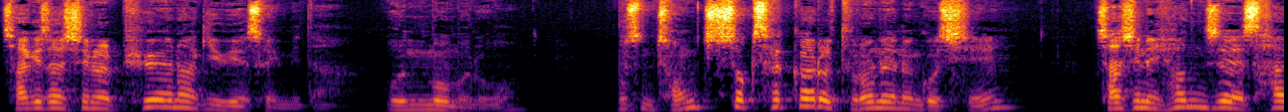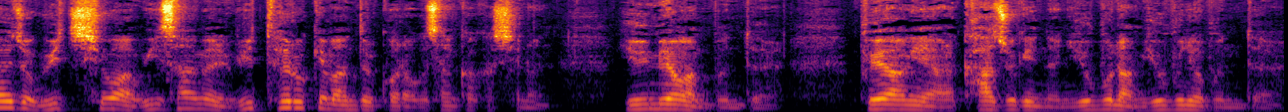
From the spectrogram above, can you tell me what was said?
자기 자신을 표현하기 위해서입니다. 온몸으로. 무슨 정치적 색깔을 드러내는 것이 자신의 현재 사회적 위치와 위상을 위태롭게 만들 거라고 생각하시는 유명한 분들, 부양해야 할 가족이 있는 유부남, 유부녀분들,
